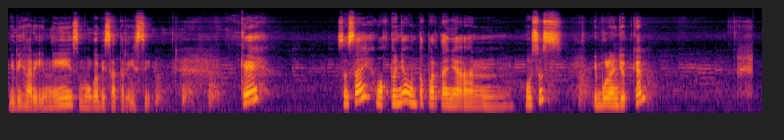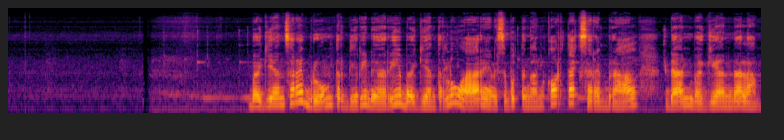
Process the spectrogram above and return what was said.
Jadi hari ini semoga bisa terisi. Oke. Selesai waktunya untuk pertanyaan khusus. Ibu lanjutkan. Bagian cerebrum terdiri dari bagian terluar yang disebut dengan korteks cerebral dan bagian dalam.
